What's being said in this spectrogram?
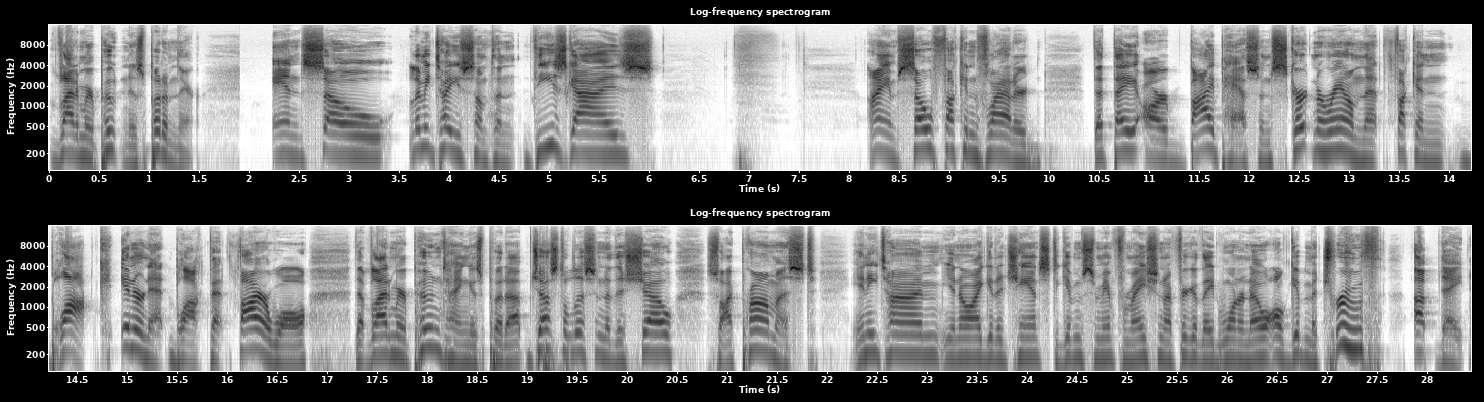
Vladimir Putin has put him there. And so let me tell you something. These guys, I am so fucking flattered that they are bypassing, skirting around that fucking block, internet block, that firewall that Vladimir Putin has put up just to listen to this show. So I promised anytime, you know, I get a chance to give them some information I figure they'd want to know, I'll give them a truth update.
